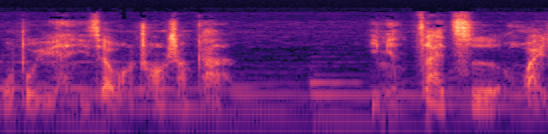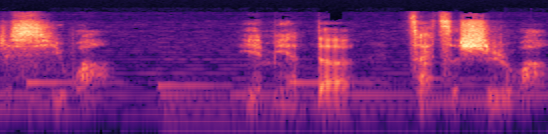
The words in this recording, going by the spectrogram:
我不愿意再往床上看，以免再次怀着希望，也免得再次失望。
